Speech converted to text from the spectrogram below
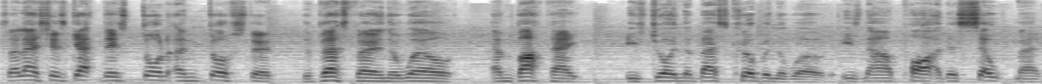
So let's just get this done and dusted. The best player in the world, Mbappe. He's joined the best club in the world. He's now part of the Silkmen.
